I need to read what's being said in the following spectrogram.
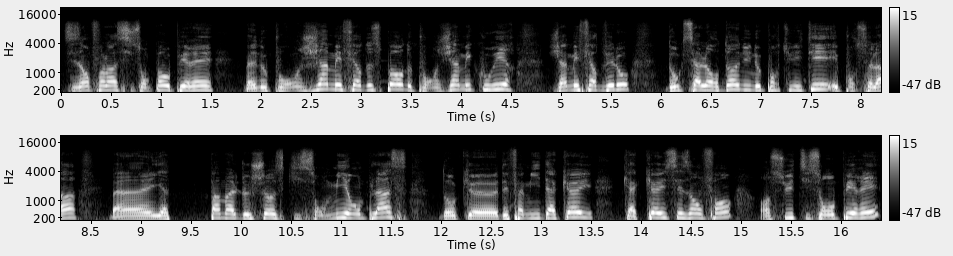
Ces enfants-là, s'ils ne sont pas opérés, ben, ne pourront jamais faire de sport, ne pourront jamais courir, jamais faire de vélo. Donc ça leur donne une opportunité et pour cela, ben, il y a pas mal de choses qui sont mises en place. Donc euh, des familles d'accueil qui accueillent ces enfants. Ensuite, ils sont opérés.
